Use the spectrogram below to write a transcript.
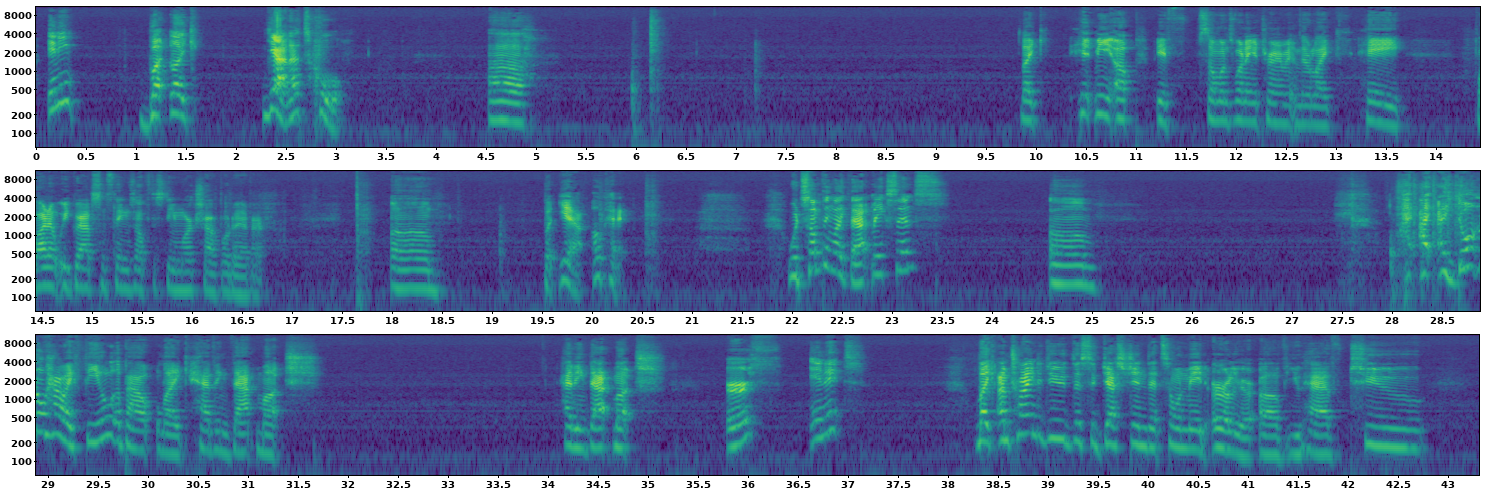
Any, but like, yeah, that's cool. Uh, like, hit me up if someone's winning a tournament and they're like, hey, why don't we grab some things off the Steam Workshop or whatever. Um, but yeah, okay. Would something like that make sense? Um, I, I, I don't know how I feel about, like, having that much, having that much earth in it like I'm trying to do the suggestion that someone made earlier of you have two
